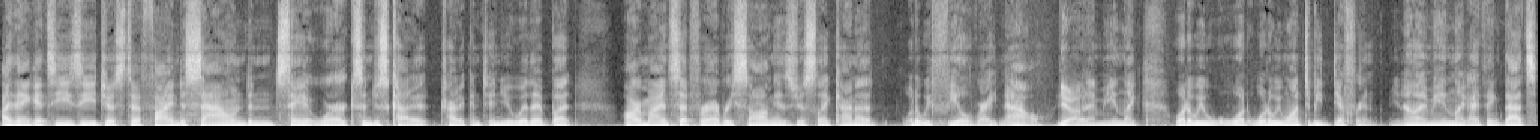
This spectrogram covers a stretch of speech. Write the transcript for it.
I think it's easy just to find a sound and say it works and just kind of try to continue with it. But our mindset for every song is just like kind of what do we feel right now? You Yeah. know what I mean? Like what do we what what do we want to be different? You know what I mean? Like I think that's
